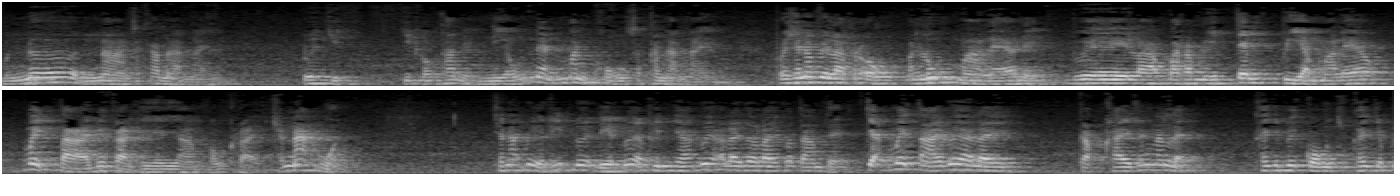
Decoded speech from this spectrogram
มันเนิ่นนานสักขนาดไหนดูจิตจิตของท่านเนี่ยเหนียวแน่นมั่นคงสักขนาดไหน ราะฉะนั้นเวลาพระองค์บรรลุมาแล้วเนี่ยเวลาบารมีเต็มเปี่ยมมาแล้ว ไม่ตายด้วยการพยายามของใคร ชนะหมด ชนะด้วยฤทธิ์ด้วยเดชด้วยอภิญญาด้วยอะไรต่ออะไรก็ตามแต่ จะไม่ตายด้วยอะไรกับใครทั้งนั้นแหละใครจะไปโกงใครจะไป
